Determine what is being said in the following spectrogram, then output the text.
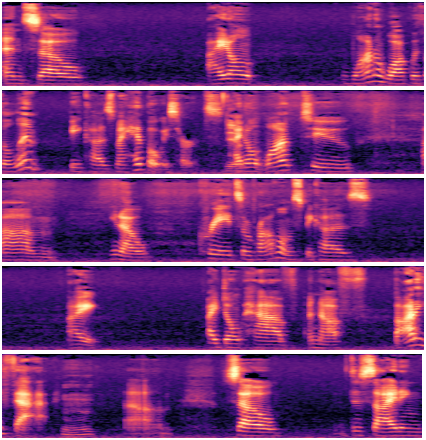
And so I don't want to walk with a limp because my hip always hurts. Yeah. I don't want to, um, you know, create some problems because I I don't have enough body fat. hmm Um, so deciding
